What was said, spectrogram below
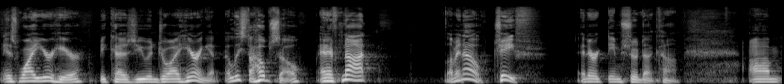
is why you're here, because you enjoy hearing it. At least I hope so. And if not, let me know. Chief at ericdeemsshow.com. Um,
